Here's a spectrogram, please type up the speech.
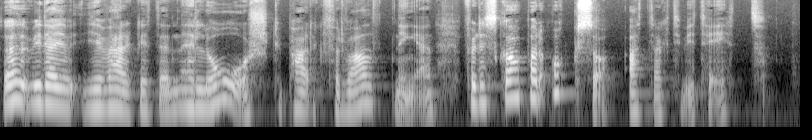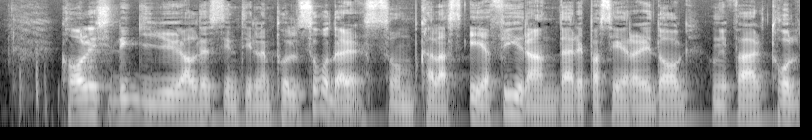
Då vill jag ge verkligen en eloge till parkförvaltningen, för det skapar också attraktivitet. Kalix ligger ju alldeles intill en pulsåder som kallas E4 där det passerar idag ungefär 12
